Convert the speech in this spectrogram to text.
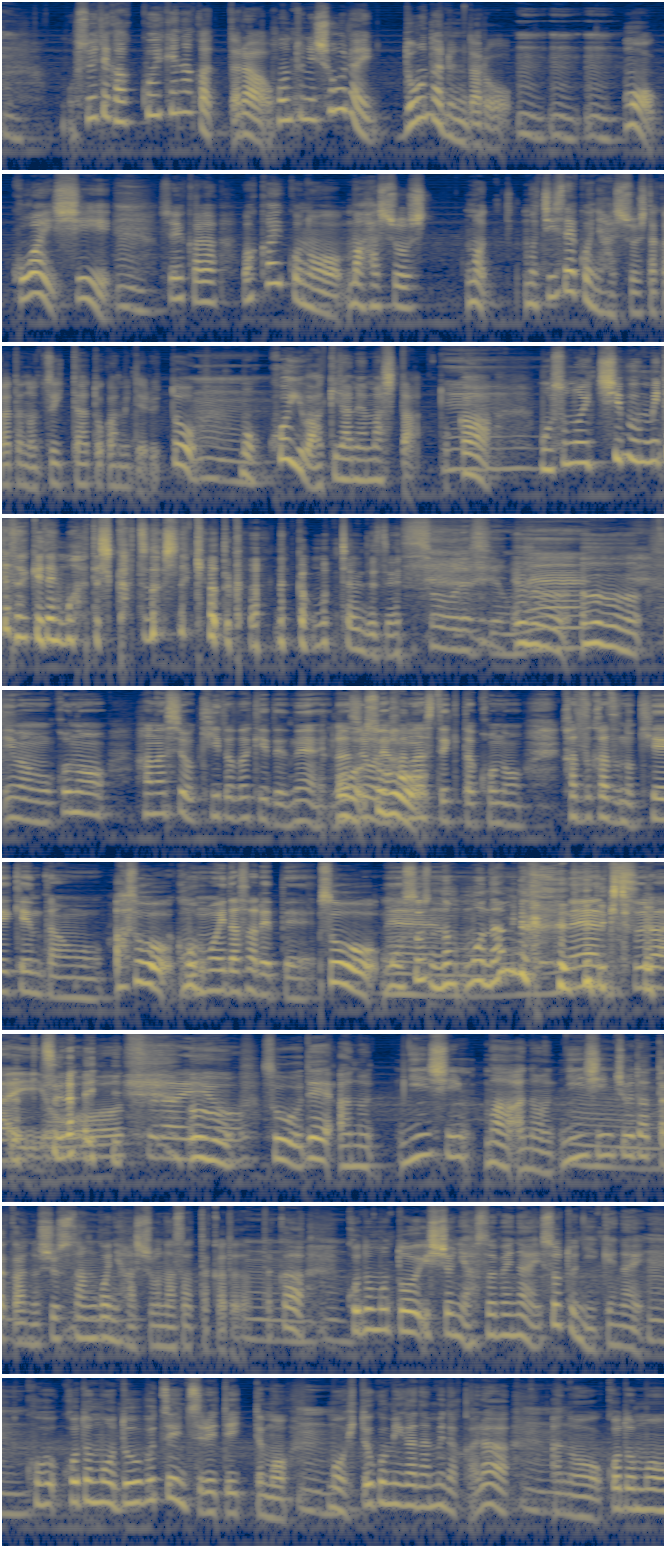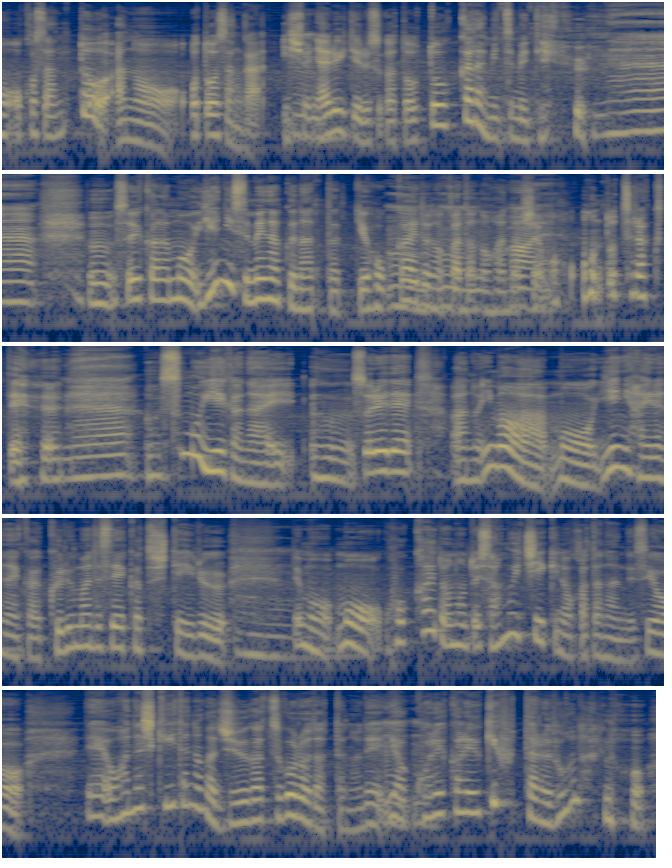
それで学校行けなかったら本当に将来どうなるんだろう。んうんうん。うもう怖いしうん。それから若い子の、まあ、発症し、まあまあ、小さい子に発症した方のツイッターとか見てると、うん。もう恋は諦めましたとか、えーもうその一文見ただけでもう私活動しなきゃとかなんか思っちゃうんですよね。そうですよね、うんうん。今もうこの話を聞いただけでねおラジオで話してきたこの数々の経験談をあそう。もう思い出されて、そう、もうそうなもう涙が出てきちゃう、ね、辛いよ。辛い。辛いうん。よ、、そう。であの妊娠まああの妊娠中だったかあの出産後に発症なさった方だったか、子供と一緒に遊べない外に行けない、うん。こ子供を動物園に連れて行っても、うん。もう人混みがダメだから、うんあの子供お子さんとあのお父さんが一緒に歩いている姿を遠くから見つめている、ね うん、それからもう家に住めなくなったっていう北海道の方のお話はもう本当辛くて。え。ね うん住む家がない、うん、それであの今はもう家に入れないから車で生活している。うん。でももう北海道の本当に寒い地域の方なんですよ。でお話聞いたのが10月頃だったので、うんうん。いやこれから雪降ったらどうなるの？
